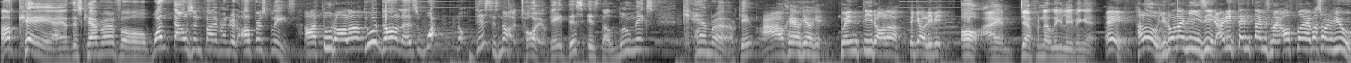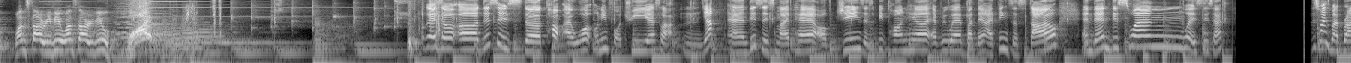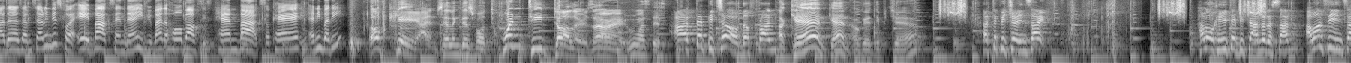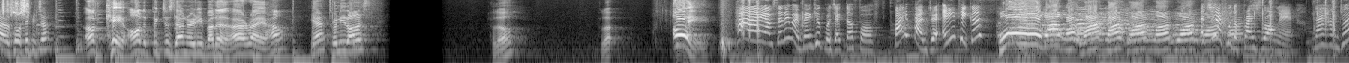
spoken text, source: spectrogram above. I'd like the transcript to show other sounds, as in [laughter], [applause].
Okay, I have this camera for 1,500 offers, please. Uh, $2. Two dollars? What? No, this is not a toy, okay? This is the Lumix camera, okay? Ah, okay, okay, okay. $20. Take it or leave it. Oh, I am definitely leaving it. Hey, hello, you don't like me, is it? I already 10 times my offer. What's wrong with you? One star review, one star review. What? Okay, so uh, this is the top I wore only for three years lah. Mm, yep, and this is my pair of jeans. It's a bit torn here, everywhere, but then I think it's a style. And then this one, what is this ah? This one is my brother's. I'm selling this for 8 bucks and then if you buy the whole box, it's 10 bucks, okay? Anybody? Okay, I'm selling this for $20. All right, who wants this? Uh, take picture of the front. Uh, can, can. Okay, take picture. Uh, take picture inside. Hello, can you take picture under the sun? I want to see inside also, take picture. Okay, all the pictures done already, brother. All right, how? Yeah, $20? Hello? Hello? Oi! Hi, I'm sending my BenQ projector for 500. Any takers? Whoa! What? What? What? What? What? What? What? Actually, I put the price wrong eh. 900?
